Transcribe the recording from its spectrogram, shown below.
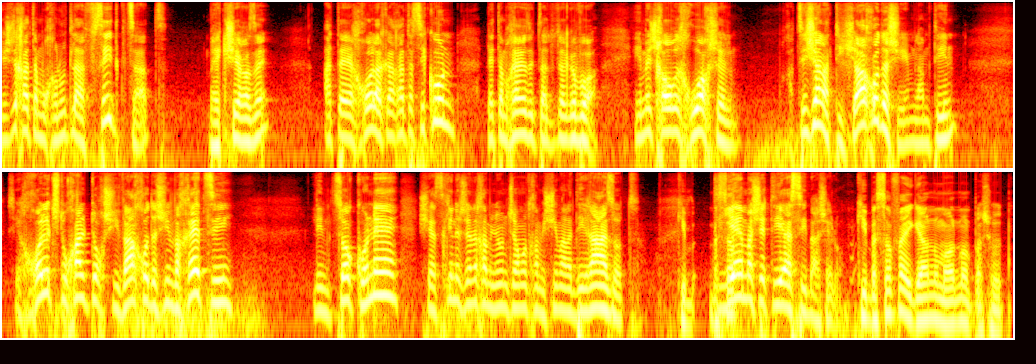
יש לך את המוכנות להפסיד קצת, בהקשר הזה, אתה יכול לקחת את הסיכון, לתמחר את זה קצת יותר גבוה. אם יש לך אורך רוח של חצי שנה, תשעה חודשים להמתין, אז יכול להיות שתוכל תוך שבעה חודשים וחצי למצוא קונה שיסכים לשלם לך מיליון 950 על הדירה הזאת. בסוף... תהיה מה שתהיה הסיבה שלו. כי בסוף ההיגיון הוא מאוד מאוד פשוט,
